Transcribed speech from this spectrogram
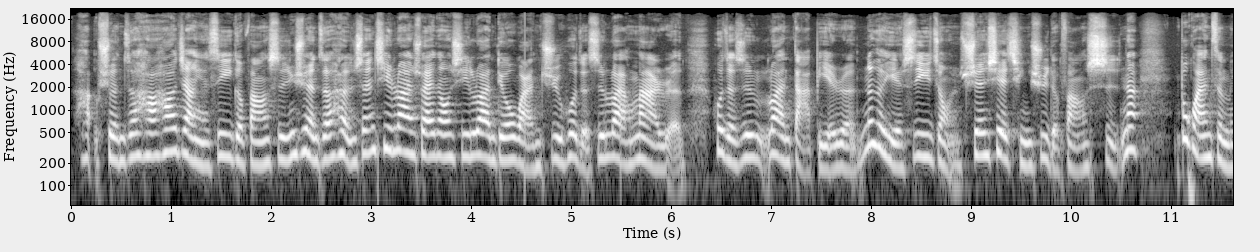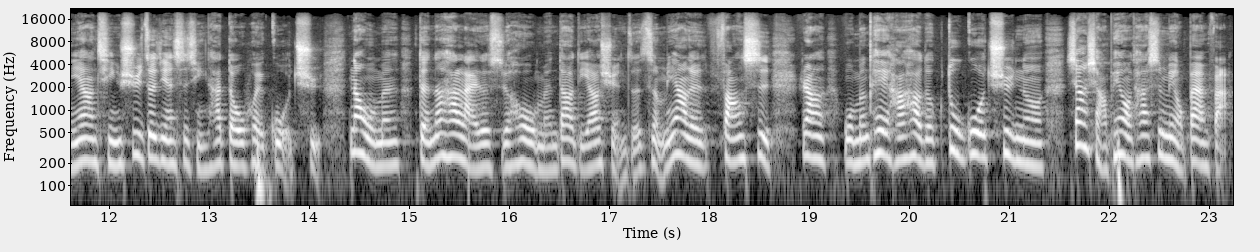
好选择。好好讲也是一个方式。你选择很生气、乱摔东西、乱丢玩具，或者是乱骂人，或者是乱打别人，那个也是一种宣泄情绪的方式。那不管怎么样，情绪这件事情它都会过去。那我们等到它来的时候，我们到底要选择怎么样的方式，让我们可以好好的度过去呢？像小朋友他是没有办法，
